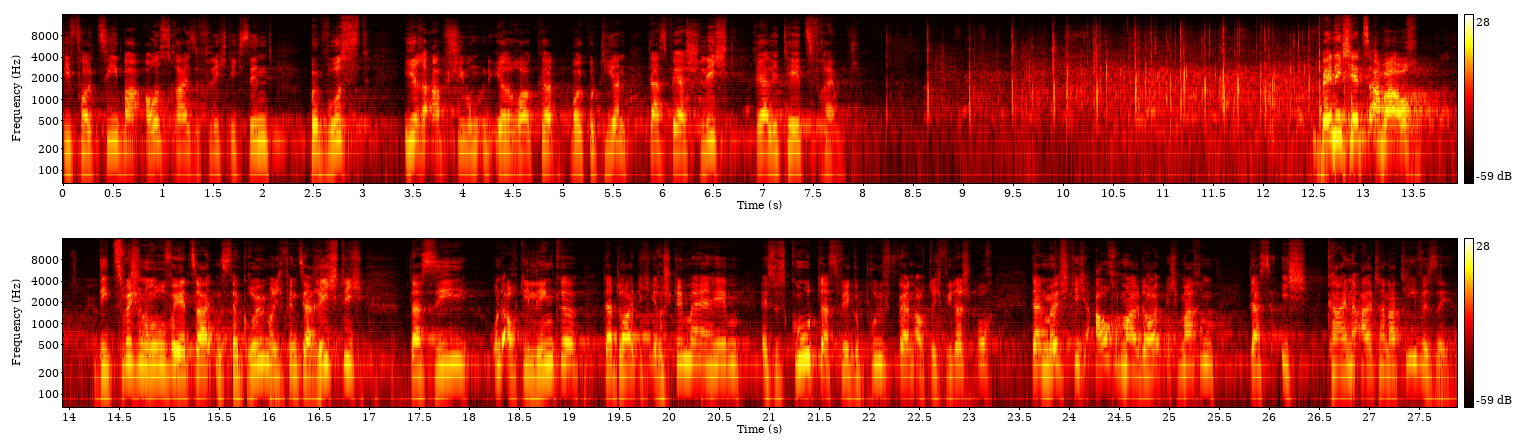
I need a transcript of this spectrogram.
die vollziehbar ausreisepflichtig sind, bewusst ihre Abschiebung und ihre Rückkehr boykottieren. Das wäre schlicht realitätsfremd. Wenn ich jetzt aber auch die Zwischenrufe jetzt seitens der Grünen, und ich finde es ja richtig, dass Sie und auch die Linke da deutlich ihre Stimme erheben. Es ist gut, dass wir geprüft werden, auch durch Widerspruch. Dann möchte ich auch mal deutlich machen, dass ich keine Alternative sehe.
